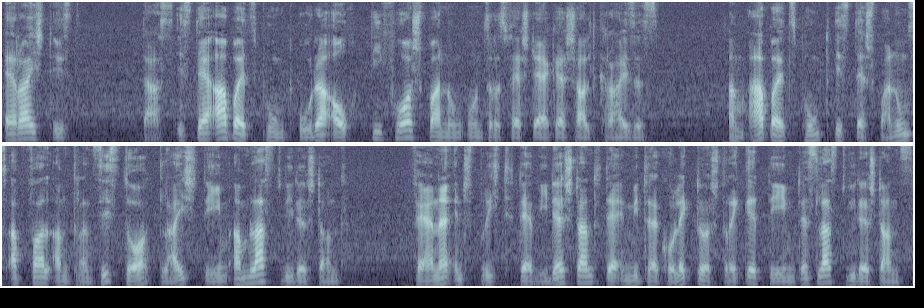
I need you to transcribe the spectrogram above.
erreicht ist. Das ist der Arbeitspunkt oder auch die Vorspannung unseres Verstärkerschaltkreises. Am Arbeitspunkt ist der Spannungsabfall am Transistor gleich dem am Lastwiderstand. Ferner entspricht der Widerstand der Emitter-Kollektor-Strecke dem des Lastwiderstands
